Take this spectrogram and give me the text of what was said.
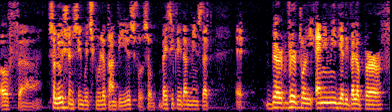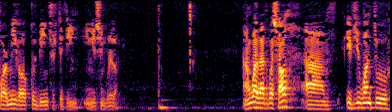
of uh, solutions in which Grilo can be useful. So basically that means that uh, vir virtually any media developer for MeeGo could be interested in, in using Grilo. And well, that was all. Um, if you want to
